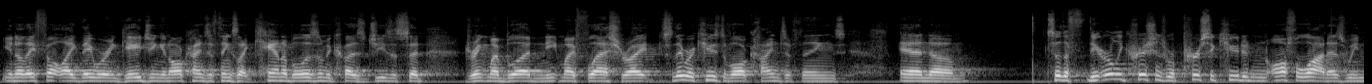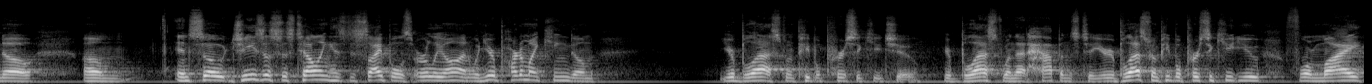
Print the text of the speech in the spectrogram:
you know, they felt like they were engaging in all kinds of things like cannibalism because Jesus said, drink my blood and eat my flesh, right? So they were accused of all kinds of things. And um, so the, the early Christians were persecuted an awful lot, as we know. Um, and so Jesus is telling his disciples early on when you're part of my kingdom, you're blessed when people persecute you. You're blessed when that happens to you. You're blessed when people persecute you for my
